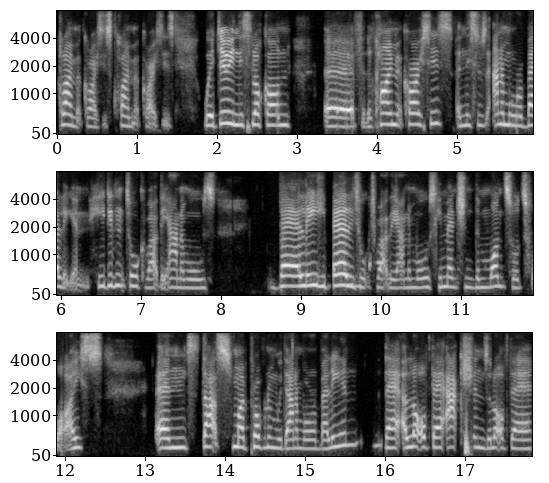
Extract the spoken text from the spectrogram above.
climate crisis climate crisis. We're doing this lock on uh, for the climate crisis and this was animal rebellion. He didn't talk about the animals barely. He barely talked about the animals. He mentioned them once or twice. And that's my problem with animal rebellion. There a lot of their actions a lot of their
